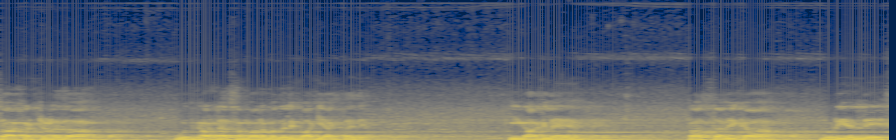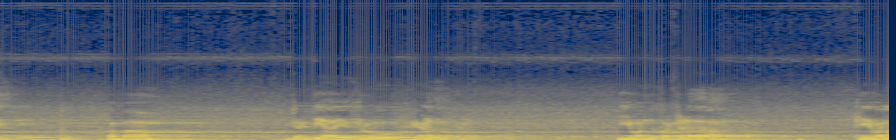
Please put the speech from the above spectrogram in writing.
ಹೊಸ ಕಟ್ಟಡದ ಉದ್ಘಾಟನಾ ಸಮಾರಂಭದಲ್ಲಿ ಭಾಗಿಯಾಗ್ತಾ ಇದೆ. ಈಗಾಗಲೇ ಪ್ರಾಸ್ತಾವಿಕ ನುಡಿಯಲ್ಲಿ ನಮ್ಮ ಜಂಟಿ ಆಯುಕ್ತರು ಹೇಳೋದು, ಈ ಒಂದು ಕಟ್ಟಡ ಕೇವಲ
